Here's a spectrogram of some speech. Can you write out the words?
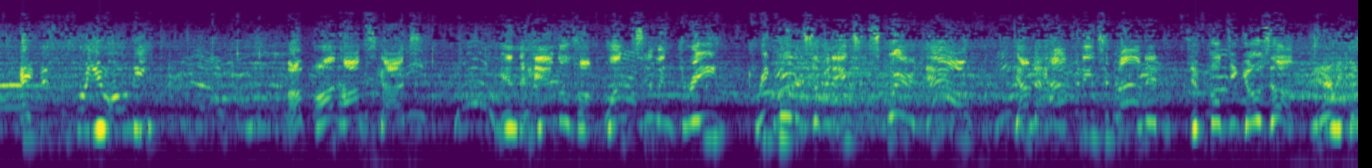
Hey, this is for you, homie. Up on hopscotch. In the handles on one, two, and three. Three quarters of an inch squared. Now, down to half an inch and rounded. Difficulty goes up. There we go.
